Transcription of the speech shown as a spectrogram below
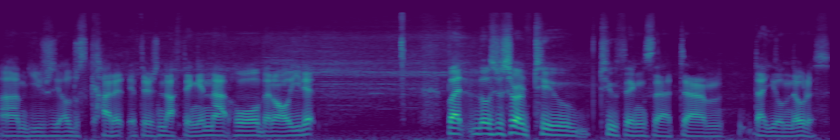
Um, usually, I'll just cut it. If there's nothing in that hole, then I'll eat it. But those are sort of two two things that um, that you'll notice.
